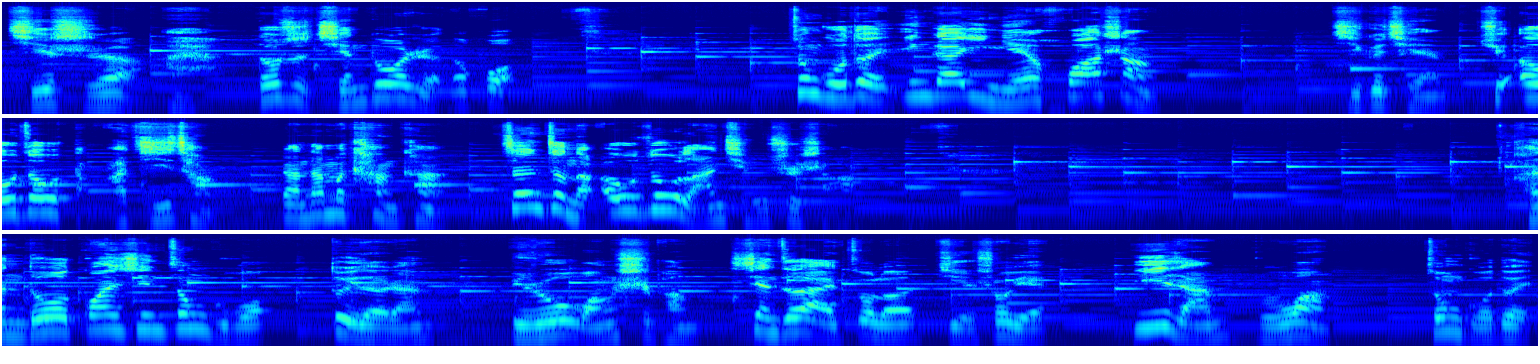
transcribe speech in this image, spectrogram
其实，哎呀，都是钱多惹的祸。中国队应该一年花上几个钱去欧洲打几场，让他们看看真正的欧洲篮球是啥。很多关心中国队的人，比如王仕鹏，现在做了解说员，依然不忘中国队。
